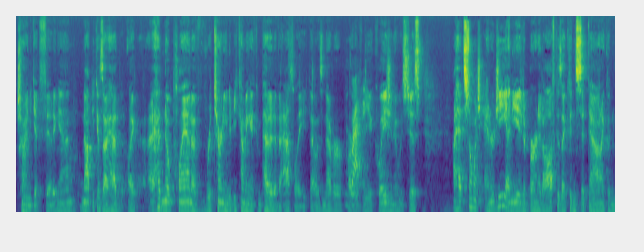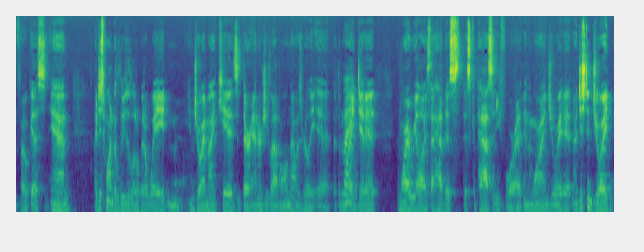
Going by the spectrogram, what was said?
trying to get fit again. Not because i had like i had no plan of returning to becoming a competitive athlete. That was never part right. of the equation. It was just i had so much energy i needed to burn it off because i couldn't sit down i couldn't focus. And I just wanted to lose a little bit of weight and enjoy my kids at their energy level, and that was really it. But the more right. I did it, the more I realized I had this this capacity for it, and the more I enjoyed it, and I just enjoyed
